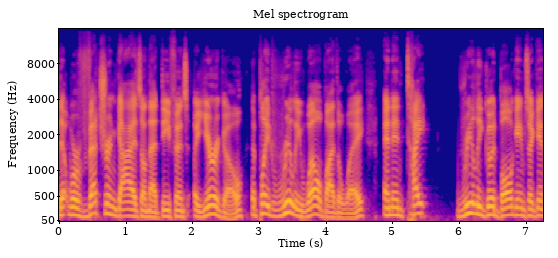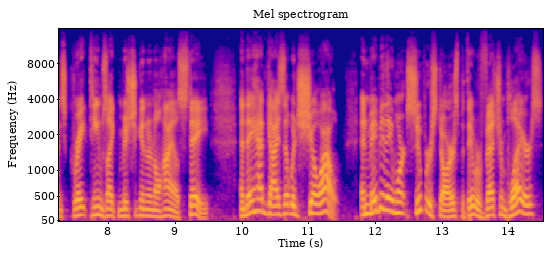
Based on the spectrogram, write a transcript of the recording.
that were veteran guys on that defense a year ago that played really well, by the way, and in tight, really good ball games against great teams like Michigan and Ohio State. And they had guys that would show out. And maybe they weren't superstars, but they were veteran players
